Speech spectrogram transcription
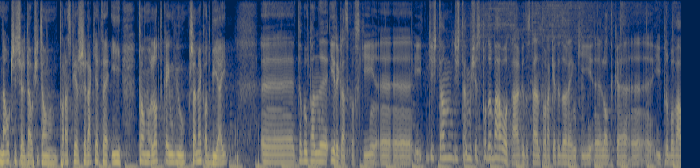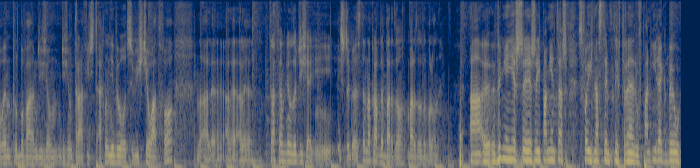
nauczyciel dał Ci tą po raz pierwszy rakietę i tą lotkę i mówił, Przemek, odbijaj? E, To był pan Irek Laskowski e, e, i gdzieś tam, gdzieś tam mi się spodobało, tak? Dostałem tą rakietę do ręki, lotkę i próbowałem, próbowałem gdzieś ją, gdzieś ją trafić, tak? No nie było oczywiście łatwo, no ale, ale, ale trafiam w nią do dzisiaj i, i z czego jestem naprawdę bardzo, bardzo zadowolony. A y, wymień jeszcze, jeżeli pamiętasz, swoich następnych trenerów. Pan Irek był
